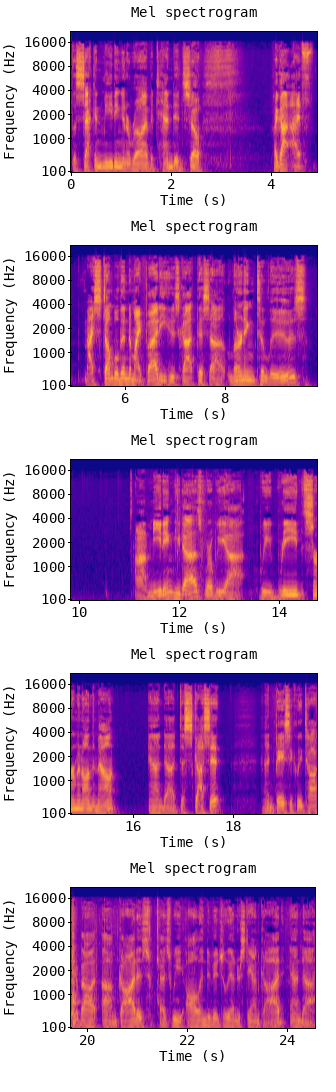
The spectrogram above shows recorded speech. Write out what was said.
the second meeting in a row I've attended. So I got I've I stumbled into my buddy who's got this uh, learning to lose uh, meeting he does where we uh, we read Sermon on the Mount and uh, discuss it and basically talk about um, God as as we all individually understand God. And uh,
